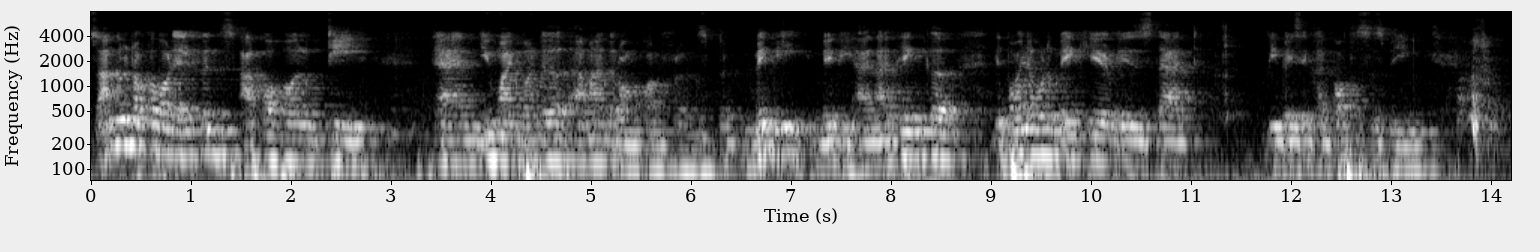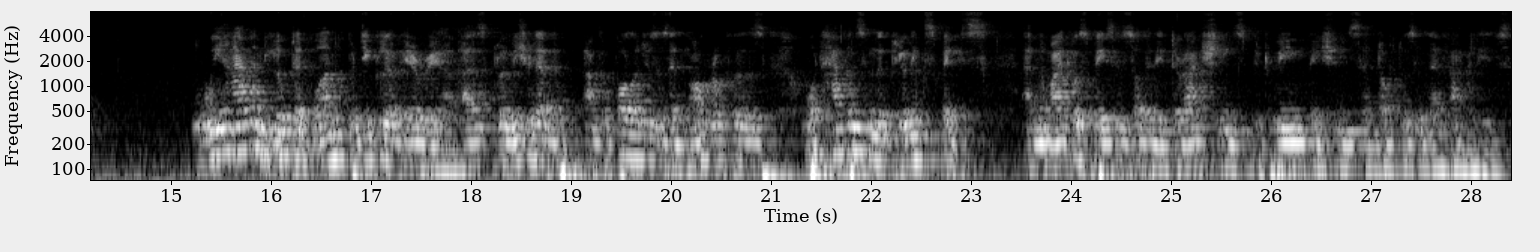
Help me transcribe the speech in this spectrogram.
So I'm going to talk about elephants, alcohol, tea, and you might wonder, am I at the wrong conference? But maybe, maybe. And I think uh, the point I want to make here is that the basic hypothesis being we haven't looked at one particular area as clinician and anthropologists, as ethnographers, what happens in the clinic space and the microspaces of the interactions between patients and doctors and their families.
